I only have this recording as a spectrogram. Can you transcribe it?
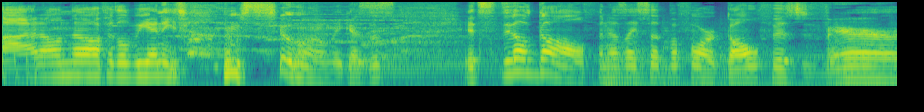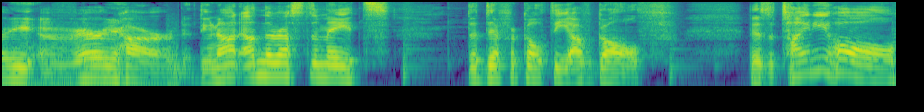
I don't know if it'll be anytime soon because this it's still golf, and as I said before, golf is very, very hard. Do not underestimate the difficulty of golf. There's a tiny hole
